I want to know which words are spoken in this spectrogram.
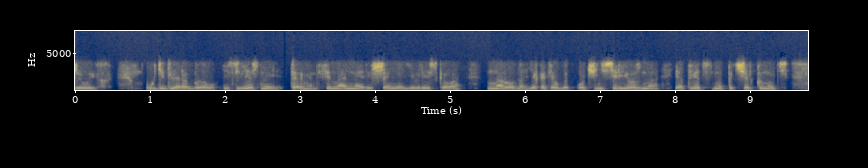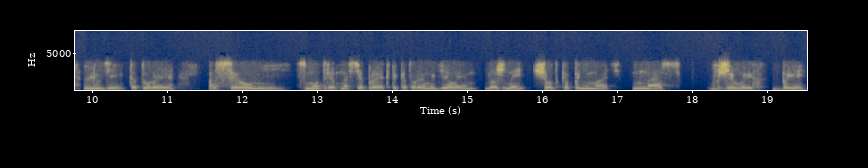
живых. У Гитлера был известный термин «финальное решение еврейского народа». Я хотел бы очень серьезно и ответственно подчеркнуть, люди, которые с иронией смотрят на все проекты, которые мы делаем, должны четко понимать, нас в живых бы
